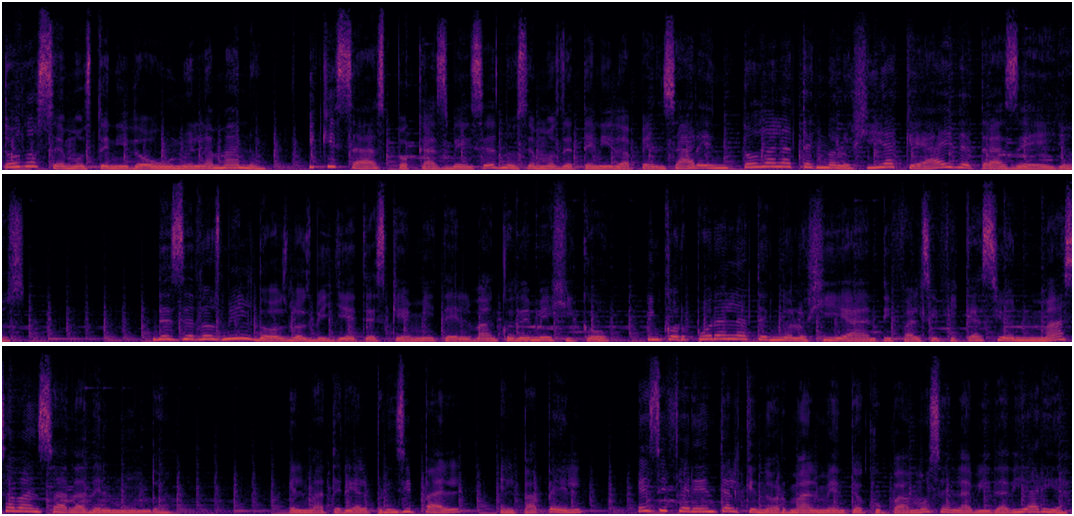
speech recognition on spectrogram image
Todos hemos tenido uno en la mano y quizás pocas veces nos hemos detenido a pensar en toda la tecnología que hay detrás de ellos. Desde 2002, los billetes que emite el Banco de México incorporan la tecnología antifalsificación más avanzada del mundo. El material principal, el papel, es diferente al que normalmente ocupamos en la vida diaria.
